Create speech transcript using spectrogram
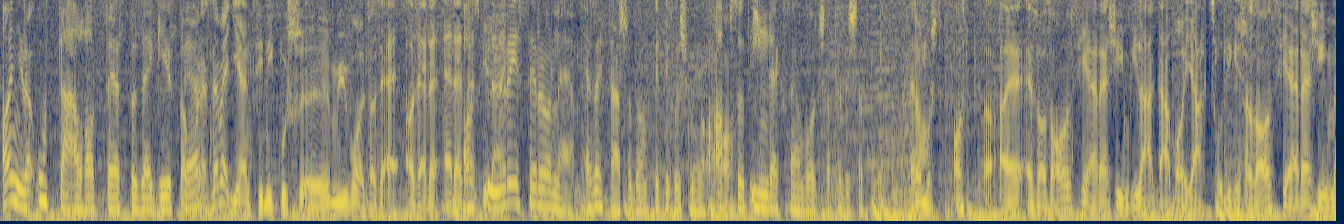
annyira utálhatta ezt az egészet. De akkor ez nem egy ilyen cinikus mű volt az, e, az eredetileg? Az ő részéről nem. Ez egy társadalomkritikus mű. Aha. Abszolút indexen volt, stb. stb. De most az, ez az ancien rezsim világában játszódik, és az ancien rezsim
